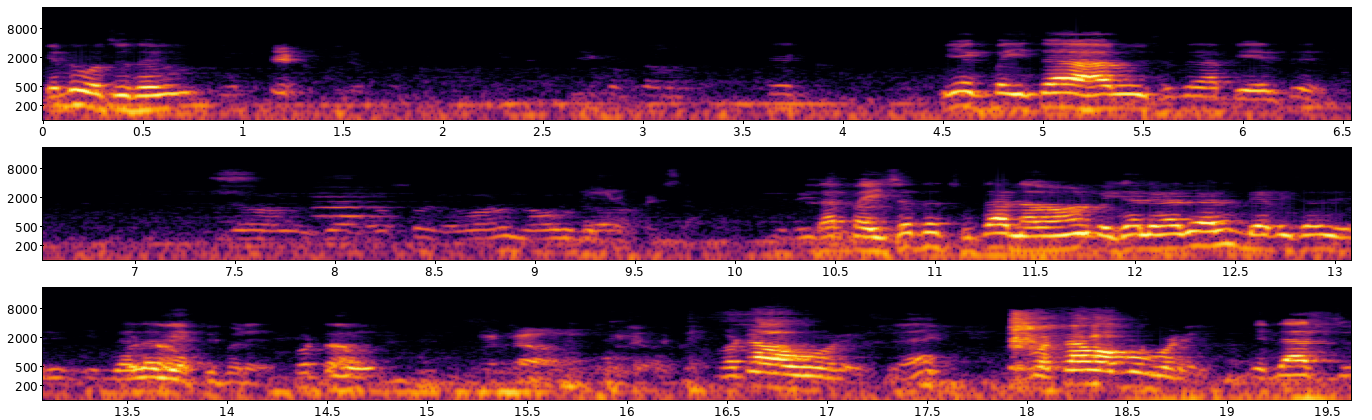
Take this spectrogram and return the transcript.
કેટલું ઓછું થયું? એક પૈસા સારું છે આ ફેર છે પૈસા તો છૂટા નવાણું પૈસા લેવા જાય ને બે પૈસા દલાલી આપવી પડે. વટાવવો પડે. વટાવ આપવો પડે. એટલે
